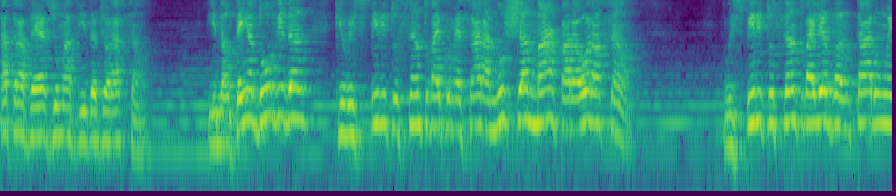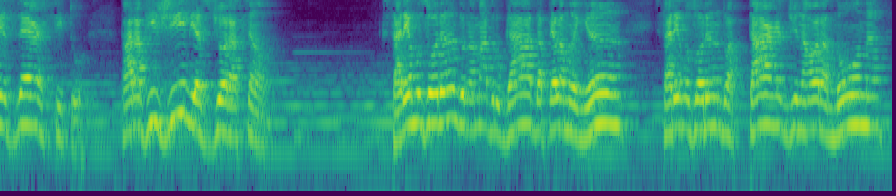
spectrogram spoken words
através de uma vida de oração. E não tenha dúvida que o Espírito Santo vai começar a nos chamar para a oração o Espírito Santo vai levantar um exército para vigílias de oração. Estaremos orando na madrugada, pela manhã, estaremos orando à tarde, na hora nona,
